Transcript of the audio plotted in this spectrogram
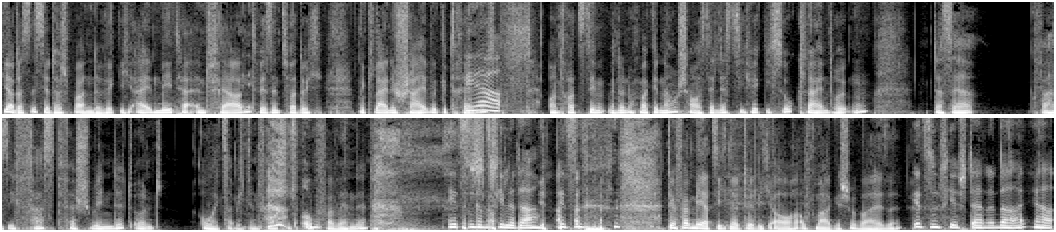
Ja, das ist ja das Spannende. Wirklich einen Meter entfernt. Wir sind zwar durch eine kleine Scheibe getrennt. Ja, Und trotzdem, wenn du nochmal genau schaust, der lässt sich wirklich so klein drücken, dass er quasi fast verschwindet und, oh, jetzt habe ich den falschen Spruch Oh. verwendet. jetzt sind ganz viele da. Ja. Der vermehrt sich natürlich auch auf magische Weise. jetzt sind vier Sterne da, ja.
